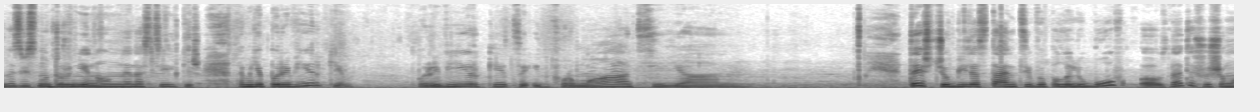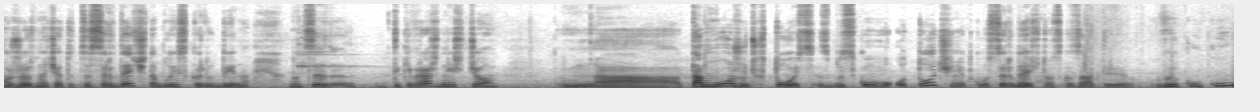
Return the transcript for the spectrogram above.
Вони, звісно, дурні, але не настільки ж. Там є перевірки. Перевірки, це інформація. Те, що біля станції випала любов, е, знаєте, що ще може означати? Це сердечна, близька людина. Ну, це е, таке враження, що а, там можуть хтось з близького оточення, такого сердечного сказати, ви ку-ку.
